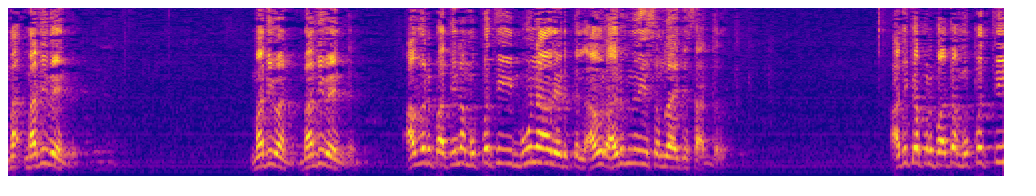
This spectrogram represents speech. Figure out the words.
ம- மதிவேந்தன். மதிவன் மதிவேந்தன். அவர் பாத்தீங்கன்னா முப்பத்தி மூணாவது இடத்துல அவர் அருந்ததி சமுதாயத்தை சார்ந்தவர். அதுக்கப்புறம் பார்த்தா முப்பத்தி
